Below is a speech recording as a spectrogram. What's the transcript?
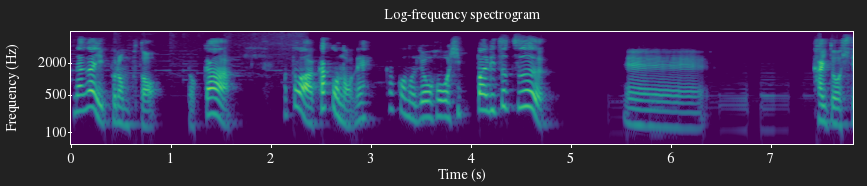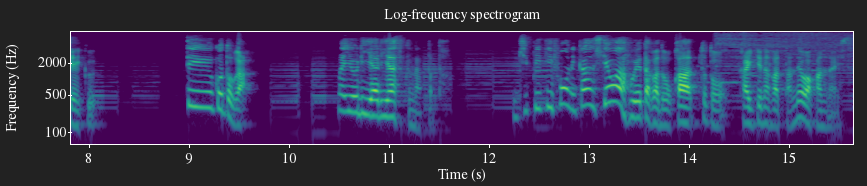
長いプロンプトとか、あとは過去のね、過去の情報を引っ張りつつ、えー、回答していくっていうことが、まあ、よりやりやすくなったと。GPT-4 に関しては増えたかどうかちょっと書いてなかったんでわかんないです。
